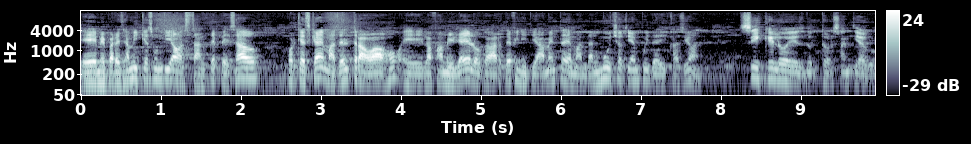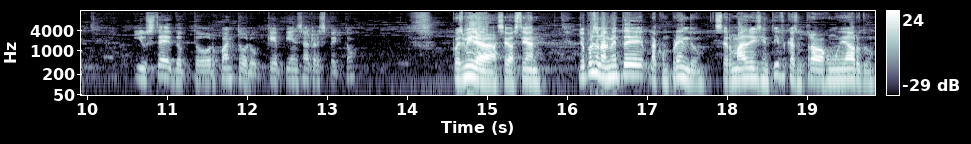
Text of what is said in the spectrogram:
Eh, me parece a mí que es un día bastante pesado, porque es que además del trabajo, eh, la familia y el hogar definitivamente demandan mucho tiempo y dedicación. Sí que lo es, doctor Santiago. ¿Y usted, doctor Juan Toro, qué piensa al respecto? Pues mira, Sebastián, yo personalmente la comprendo. Ser madre y científica es un trabajo muy arduo.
